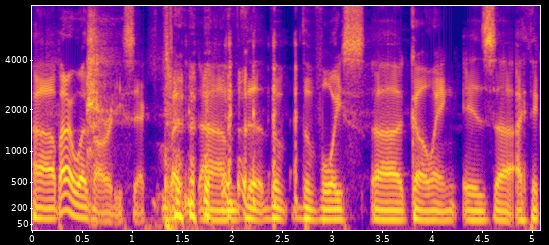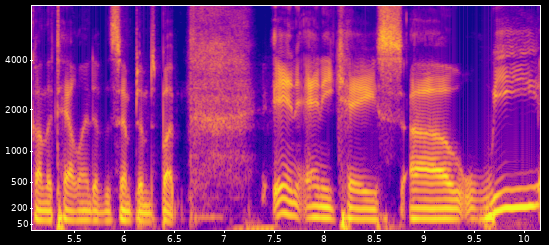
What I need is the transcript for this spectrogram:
Uh, but I was already sick. But um, the the the voice uh, going is, uh, I think, on the tail end of the symptoms. But in any case, uh, we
